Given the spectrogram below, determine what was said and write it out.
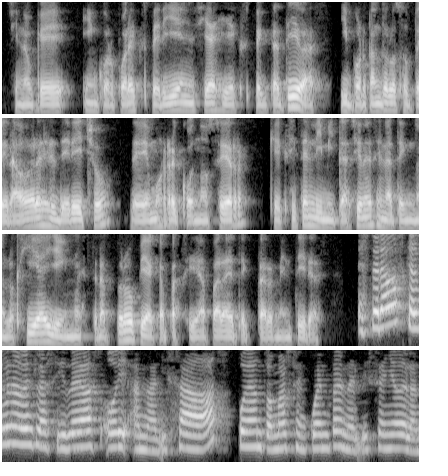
sino que incorpora experiencias y expectativas. Y por tanto, los operadores del derecho debemos reconocer que existen limitaciones en la tecnología y en nuestra propia capacidad para detectar mentiras. Esperamos que alguna vez las ideas hoy analizadas puedan tomarse en cuenta en el diseño de, las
